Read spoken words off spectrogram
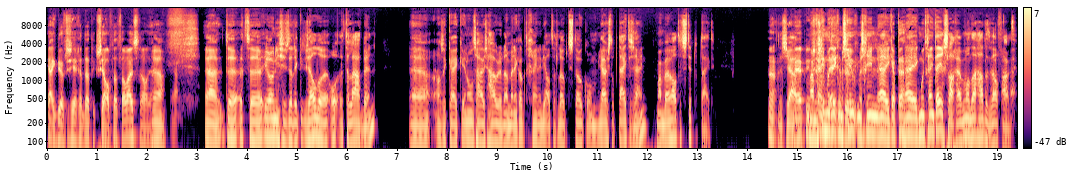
ja, ik durf te zeggen dat ik zelf dat wel uitstraal. Ja. Ja, ja. het, het eh, ironische is dat ik zelden te laat ben. Eh, als ik kijk in ons huishouden, dan ben ik ook degene die altijd loopt te stoken om juist op tijd te zijn. Maar ben wel altijd stipt op tijd. Ja. Dus ja, Maar dus misschien moet ik misschien, misschien nee, ik, heb, nee, ik moet geen tegenslag hebben, want dan gaat het wel fout.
